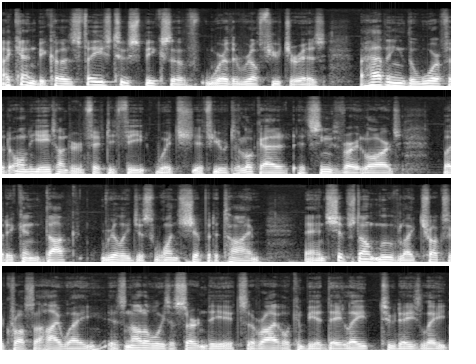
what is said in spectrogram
I can because phase two speaks of where the real future is. Having the wharf at only 850 feet, which, if you were to look at it, it seems very large, but it can dock really just one ship at a time. And ships don't move like trucks across the highway. It's not always a certainty. Its arrival can be a day late, two days late.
